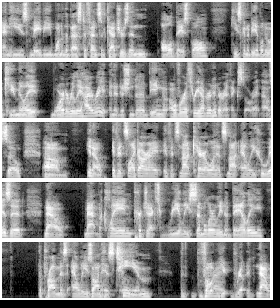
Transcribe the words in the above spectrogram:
and he's maybe one of the best defensive catchers in all baseball, he's going to be able to accumulate more at a really high rate in addition to being over a 300 hitter, I think, still right now. So, um, you know, if it's like, all right, if it's not Carolyn, it's not Elly, who is it? Now, Matt McLain projects really similarly to Bailey. The problem is Elly's on his team. Vote right. now.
